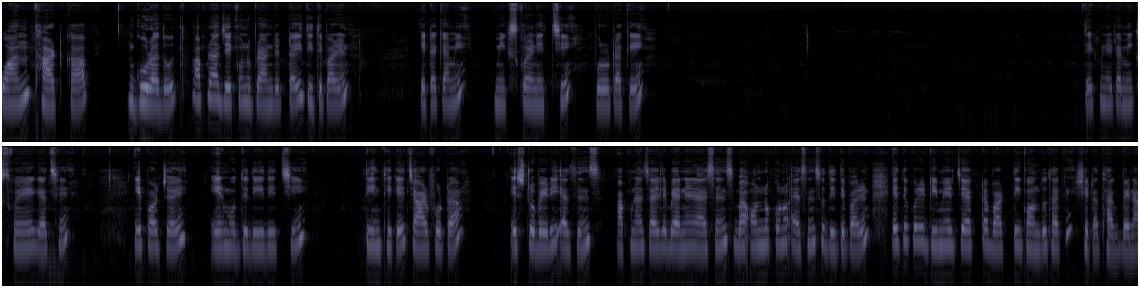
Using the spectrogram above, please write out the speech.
ওয়ান থার্ড কাপ গুঁড়া দুধ। আপনারা যে কোনো ব্র্যান্ডেরটাই দিতে পারেন। এটাকে আমি মিক্স করে নিচ্ছি পুরোটাকেই। দেখুন এটা মিক্স হয়ে গেছে। এ পর্যায়ে এর মধ্যে দিয়ে দিচ্ছি তিন থেকে চার ফোঁটা স্ট্রবেরি অ্যাসেন্স আপনারা চাইলে ব্যানের অ্যাসেন্স বা অন্য কোনো অ্যাসেন্সও দিতে পারেন। এতে করে ডিমের যে একটা বাড়তি গন্ধ থাকে, সেটা থাকবে না।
